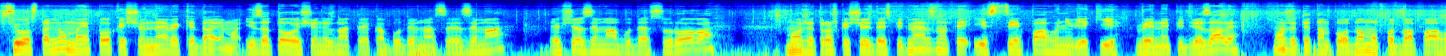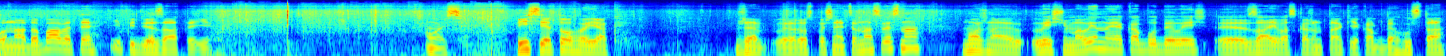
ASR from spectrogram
Всю остальну ми поки що не викидаємо. Із-за того, що не знати, яка буде в нас зима. Якщо зима буде сурова, може трошки щось десь підмерзнути. Із цих пагонів, які ви не підв'язали, можете там по одному, по два пагона додати і підв'язати їх. Ось. Після того, як вже е, розпочнеться в нас весна, можна лишню малину, яка буде лиш, е, зайва, скажімо так, яка буде густа,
